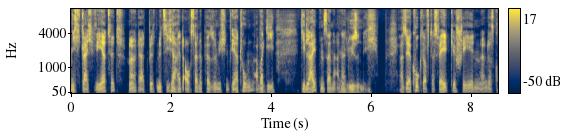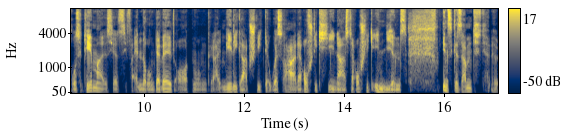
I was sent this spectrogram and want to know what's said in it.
Nicht gleich wertet, ne? der hat mit- mit Sicherheit auch seine persönlichen Wertungen, aber die, die leiten seine Analyse nicht. Also er guckt auf das Weltgeschehen. Ne? Das große Thema ist jetzt die Veränderung der Weltordnung, der allmähliche Abstieg der USA, der Aufstieg Chinas, der Aufstieg Indiens, insgesamt äh,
